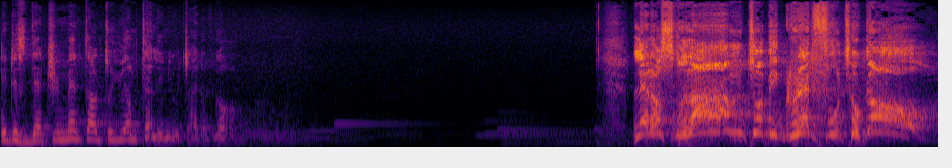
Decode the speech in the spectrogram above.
it is detrimental to you. I'm telling you, child of God. Let us learn to be grateful to God.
